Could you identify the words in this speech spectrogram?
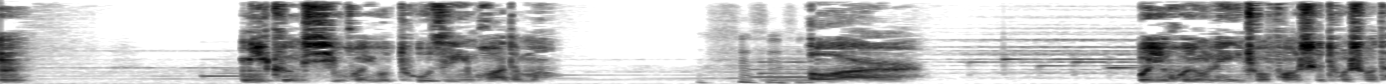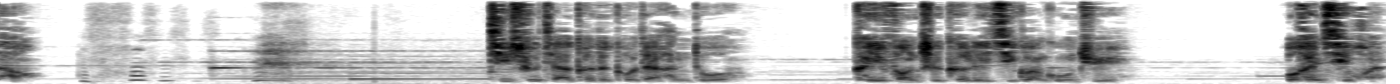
嗯，你更喜欢有兔子印花的吗？偶尔，我也会用另一种方式脱手套。机车夹克的口袋很多，可以放置各类机关工具，我很喜欢。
